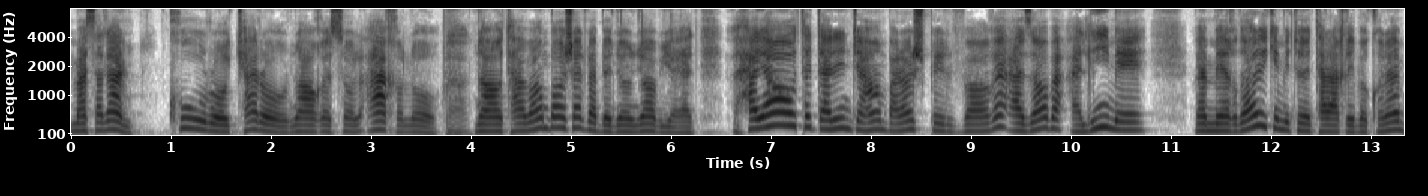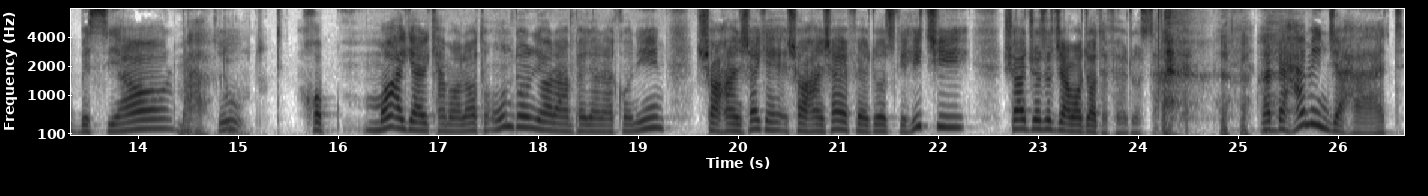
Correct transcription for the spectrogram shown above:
مثلا کور و کر و ناقص العقل و بله. ناتوان باشد و به دنیا بیاید حیات در این جهان براش بالواقع عذاب علیمه و مقداری که می‌تونه ترقی بکنن بسیار محدود, محدود. خب ما اگر کمالات اون دنیا رو هم پیدا نکنیم شاهنشه شاهنشه فردوس که هیچی شاید جز جمادات فردوس و به همین جهت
